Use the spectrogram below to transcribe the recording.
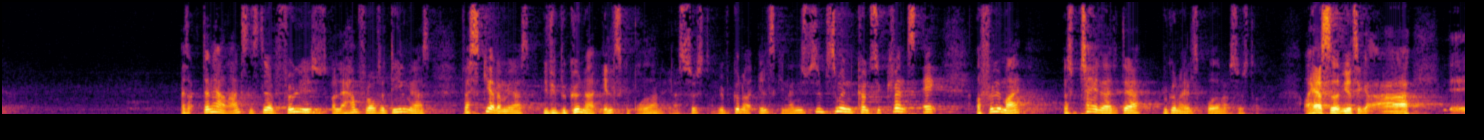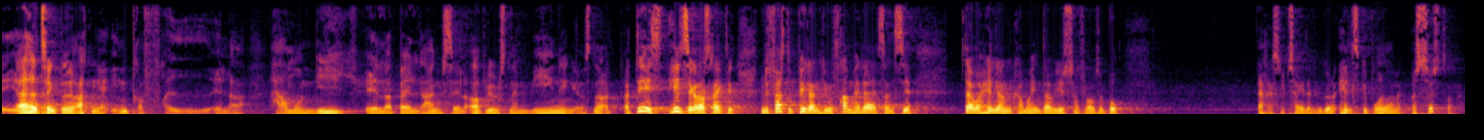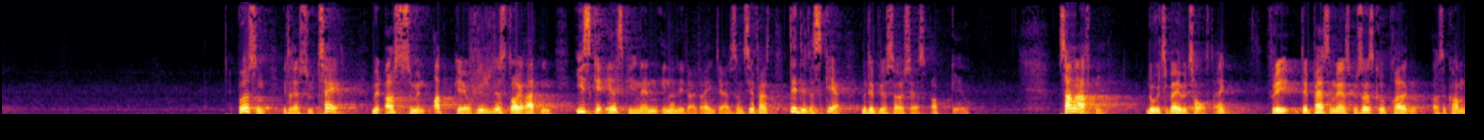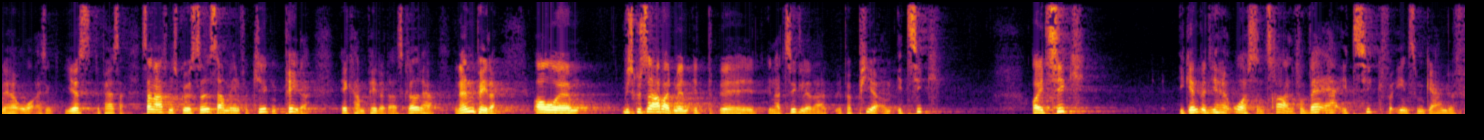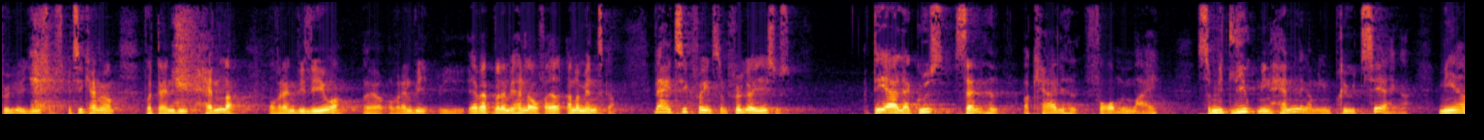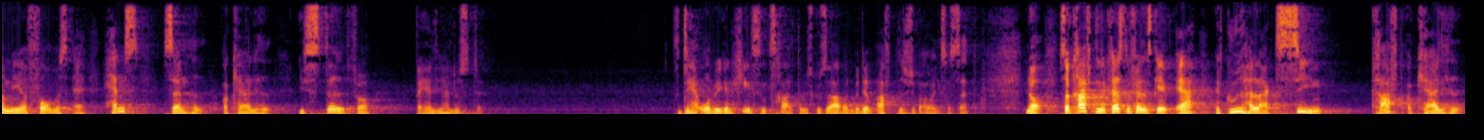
Altså, den her renselse, det er at følge Jesus og lade ham få lov til at dele med os. Hvad sker der med os? Ja, vi begynder at elske brødrene eller søstrene. Vi begynder at elske hinanden. Det er simpelthen en konsekvens af at følge mig. Resultatet af det, det er, at vi begynder at elske brødrene og søstrene. Og her sidder vi og tænker, ah, øh, jeg havde tænkt noget i retning af indre fred, eller harmoni, eller balance, eller oplevelsen af mening, eller sådan noget. Og det er helt sikkert også rigtigt. Men det første, Peter han hiver frem her, det er, at han siger, der hvor helgenen kommer ind, der hvor Jesus har fået lov til at bo, er resultatet, at vi begynder at elske brødrene og søstrene. Både som et resultat, men også som en opgave, fordi det der står i retning, I skal elske hinanden inderligt og et rent hjerte. Så han siger først, det er det, der sker, men det bliver så også jeres opgave. Samme aften, nu er vi tilbage ved torsdag, ikke? Fordi det passer med, at jeg skulle så skrive prædiken, og så kom det her ord, og jeg tænkte, yes, det passer. Samme aften skulle jeg sidde sammen med en fra kirken, Peter, ikke ham Peter, der har skrevet det her, en anden Peter, og øh, vi skulle så arbejde med et, øh, en artikel eller et papir om etik. Og etik, igen bliver de her ord centrale, for hvad er etik for en, som gerne vil følge Jesus? Etik handler om, hvordan vi handler, og hvordan vi lever, øh, og hvordan vi, vi, ja, hvordan vi handler over for andre mennesker. Hvad er etik for en, som følger Jesus? Det er at lade Guds sandhed og kærlighed forme mig, så mit liv, mine handlinger, mine prioriteringer mere og mere formes af hans sandhed og kærlighed, i stedet for, hvad jeg lige har lyst til. Så det her ord blev igen helt centralt, da vi skulle så arbejde med det om aftenen. Det synes jeg bare var interessant. Nå, så kraften i det kristne fællesskab er, at Gud har lagt sin kraft og kærlighed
